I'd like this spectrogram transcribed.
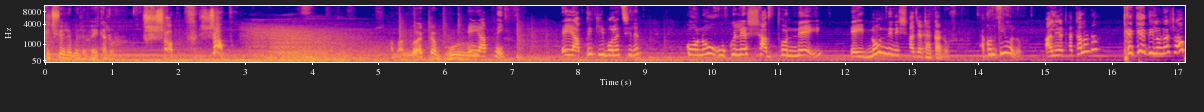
কিছু এলোমেলো হয়ে গেল। সব সব! সামান্য একটা ভুল। এই আপনি এই আপনি কি বলেছিলেন? কোনো উকিলের সাধ্য নেই এই নন্দিনী সাজা ঠেকানোর এখন কি হলো? আলিয়া ঠেকালো না? ঠেকে দিল না সব?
